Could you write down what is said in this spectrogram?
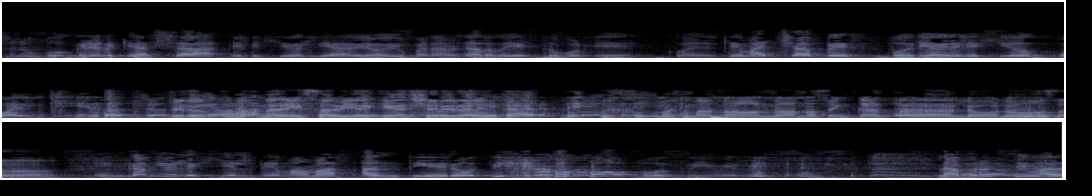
Yo no puedo creer que haya elegido el día de hoy para hablar de esto, porque con el tema Chapes podría haber elegido cualquier otro Pero tema. nadie sabía que ayer era el del arte. inter... No, no, no, nos encanta, luego lo vamos a... En cambio elegí el tema más antierótico posible. La próxima,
